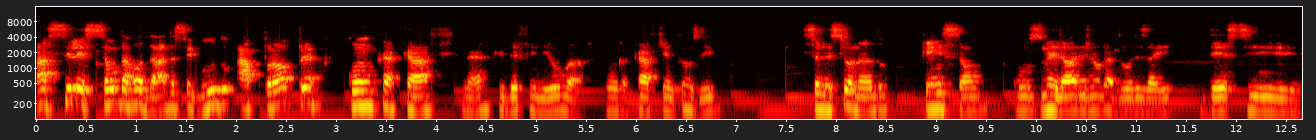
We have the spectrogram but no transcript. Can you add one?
a seleção da rodada segundo a própria CONCACAF, né, que definiu a CONCACAF Champions League, selecionando quem são os melhores jogadores aí desse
